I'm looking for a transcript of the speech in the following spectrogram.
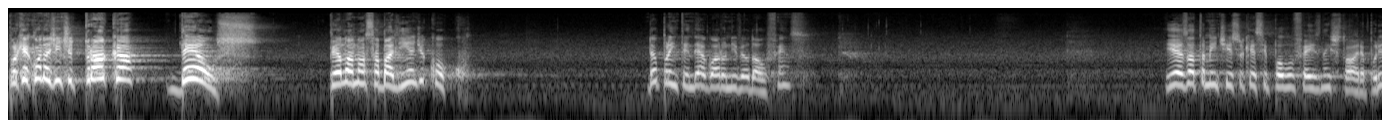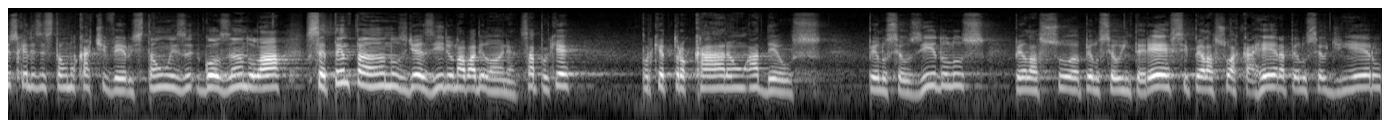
Porque quando a gente troca Deus pela nossa balinha de coco, deu para entender agora o nível da ofensa? E é exatamente isso que esse povo fez na história. Por isso que eles estão no cativeiro, estão gozando lá 70 anos de exílio na Babilônia. Sabe por quê? Porque trocaram a Deus pelos seus ídolos, pela sua, pelo seu interesse, pela sua carreira, pelo seu dinheiro,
